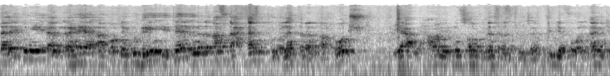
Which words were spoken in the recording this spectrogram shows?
talectomy هي according to Green et al إن أنا بفتح anterolateral approach يعني حوالي 2 سم lateral tibia فوق ال ankle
